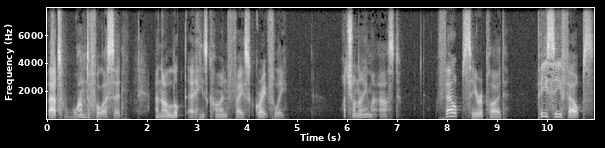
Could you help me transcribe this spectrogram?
that's wonderful, I said, and I looked at his kind face gratefully. What's your name? I asked. Phelps, he replied. P.C. Phelps.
